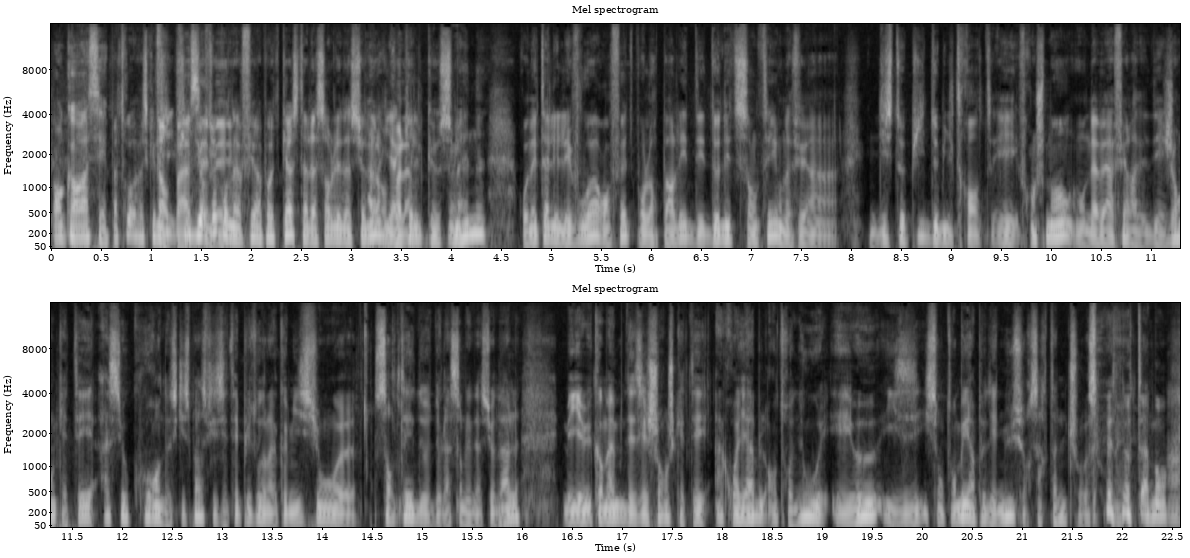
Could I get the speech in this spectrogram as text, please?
Pas encore assez. Pas trop, parce que figure-toi qu'on a fait un podcast à l'Assemblée nationale il y a quelques semaines. On est allé les voir en fait pour leur parler des données de santé. On a fait un, une dystopie 2030. Et franchement, on avait affaire à des gens qui étaient assez au courant de ce qui se passe, parce qu'ils étaient plutôt dans la commission euh, santé de, l'Assemblée nationale. Mais il y a eu quand même des échanges qui étaient incroyables entre nous et eux. Ils, sont tombés un peu des nus sur certaines choses, notamment ah.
